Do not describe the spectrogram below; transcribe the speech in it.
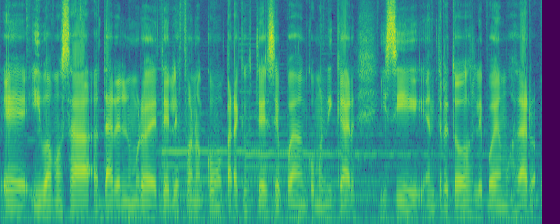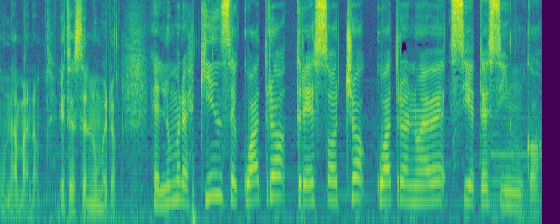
eh, y vamos a dar el número de teléfono como para que ustedes se puedan comunicar y si entre todos le podemos dar una mano. Este es el número. El número es 154384975.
